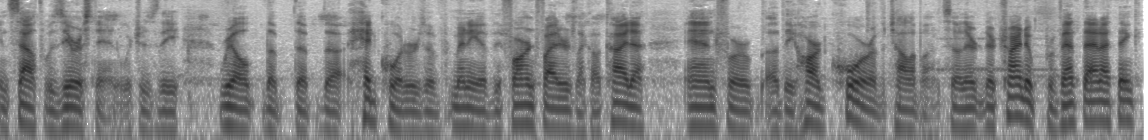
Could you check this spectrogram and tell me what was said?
in South Waziristan, which is the real the, the, the headquarters of many of the foreign fighters like Al Qaeda and for uh, the hardcore of the Taliban. So they're, they're trying to prevent that, I think,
